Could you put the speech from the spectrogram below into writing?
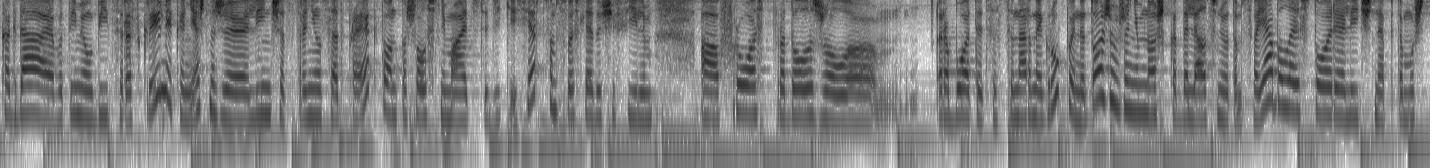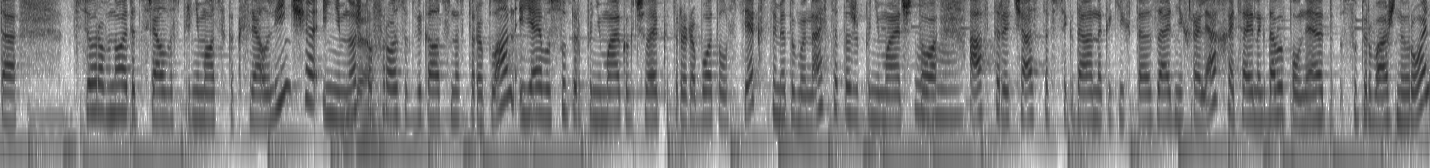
когда вот имя убийцы раскрыли, конечно же, Линч отстранился от проекта, он пошел снимать «Дикие сердцем», свой следующий фильм. А Фрост продолжил эм, работать со сценарной группой, но тоже уже немножко отдалялся. У него там своя была история личная, потому что все равно этот сериал воспринимался как сериал Линча, и немножко Да. Фрост задвигался на второй план, и я его супер понимаю как человек, который работал с текстами. Я думаю, Настя тоже понимает, что авторы часто всегда на каких-то задних ролях, хотя иногда выполняют супер важную роль.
